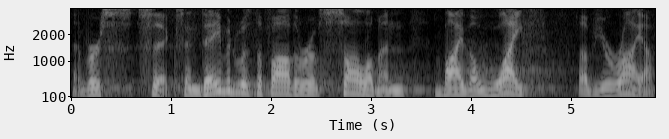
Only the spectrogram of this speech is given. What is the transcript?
uh, verse 6. And David was the father of Solomon by the wife of Uriah.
